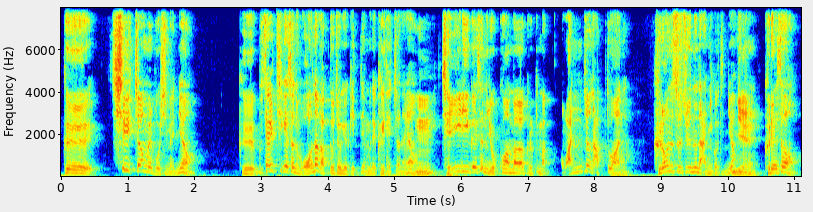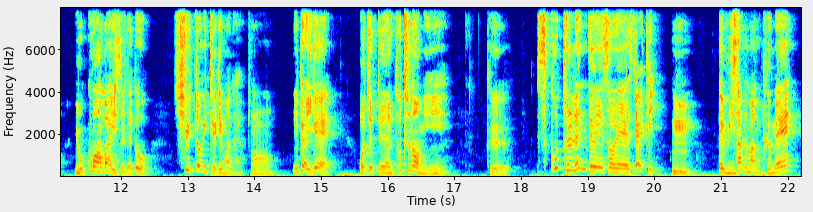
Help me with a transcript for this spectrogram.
그 실점을 보시면요. 그 셀틱에서는 워낙 압도적이었기 때문에 그게 됐잖아요. 음. J리그에서는 요코하마가 그렇게 막 완전 압도하는 그런 수준은 아니거든요. 예. 그래서 요코하마에 있을 때도 실점이 되게 많아요. 어. 그러니까 이게 어쨌든 토트넘이 그 스코틀랜드에서의 셀틱의 음. 위상만큼의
